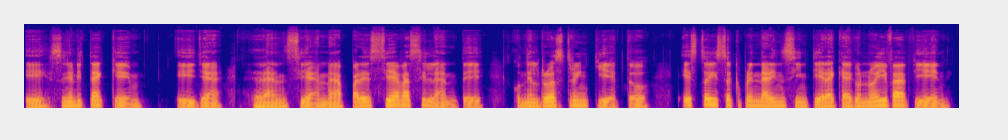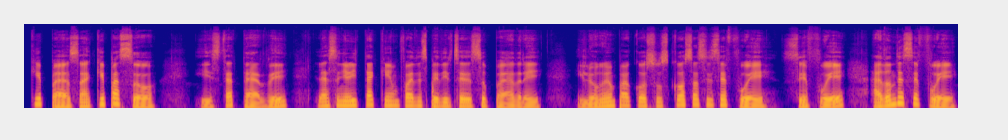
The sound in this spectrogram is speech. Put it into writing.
Eh, señorita Kim, ella, la anciana, parecía vacilante, con el rostro inquieto. Esto hizo que Prendarin sintiera que algo no iba bien. ¿Qué pasa? ¿Qué pasó? Esta tarde, la señorita Kim fue a despedirse de su padre y luego empacó sus cosas y se fue. ¿Se fue? ¿A dónde se fue?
